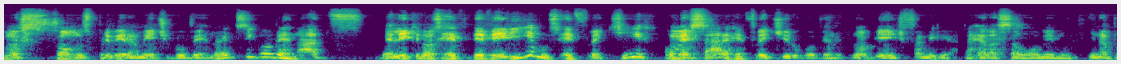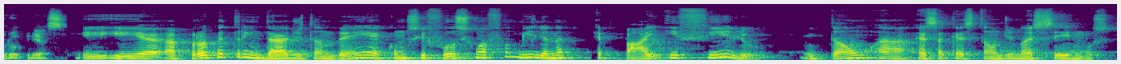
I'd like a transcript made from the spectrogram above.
nós somos, primeiramente, governantes e governados. É ali que nós deveríamos refletir, começar a refletir o governo no ambiente familiar, na relação homem e na procriação. E, e a própria Trindade também é como se fosse uma família, né? É pai e filho. Então, a, essa questão de nós sermos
